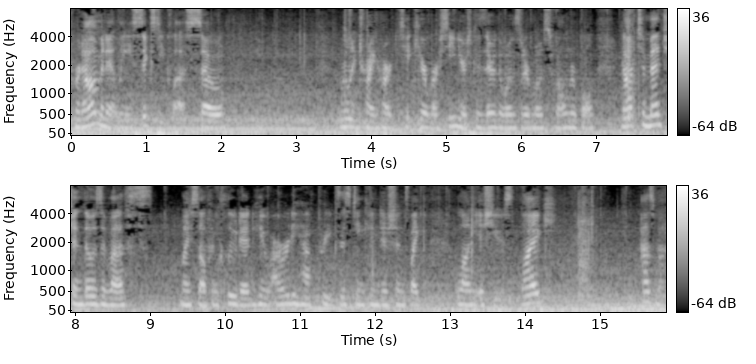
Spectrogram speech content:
predominantly 60 plus. So really trying hard to take care of our seniors because they're the ones that are most vulnerable. Not to mention those of us, myself included, who already have pre-existing conditions like lung issues, like asthma.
